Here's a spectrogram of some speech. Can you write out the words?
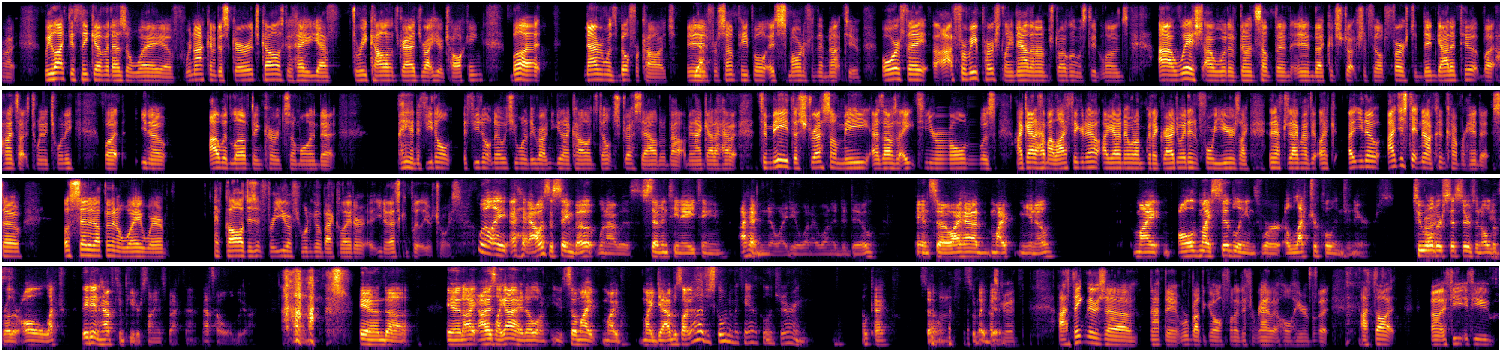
Right. We like to think of it as a way of we're not going to discourage college because hey, you have three college grads right here talking, but not everyone's built for college and yeah. for some people it's smarter for them not to or if they uh, for me personally now that i'm struggling with student loans i wish i would have done something in the construction field first and then got into it but hindsight's 2020 but you know i would love to encourage someone that man, if you don't if you don't know what you want to do right when you get out of college, don't stress out about. I mean, I gotta have it. To me, the stress on me as I was an 18 year old was I gotta have my life figured out. I gotta know what I'm gonna graduate in four years. Like, then after that, I'm gonna have to like, you know, I just didn't know. I couldn't comprehend it. So let's set it up in a way where if college isn't for you, or if you want to go back later, you know, that's completely your choice. Well, I, I was the same boat when I was 17, 18. I had no idea what I wanted to do. And so I had my, you know, my all of my siblings were electrical engineers. Two right. older sisters and older yes. brother, all electric. They didn't have computer science back then. That's how old we are. Um, and uh, and I, I was like, I don't want. So my my my dad was like, oh, just go into mechanical engineering. Okay, so mm-hmm. that's what I did. That's good. I think there's a not that we're about to go off on a different rabbit hole here, but I thought uh, if you if you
